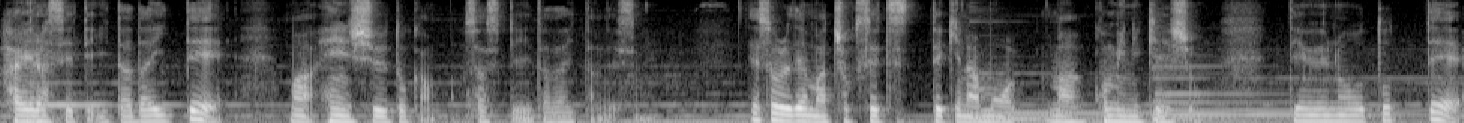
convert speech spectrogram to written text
入らせていただいて、まあ、編集とかもさせていただいたんですね。でそれでまあ直接的なもう、まあ、コミュニケーションっていうのをとって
